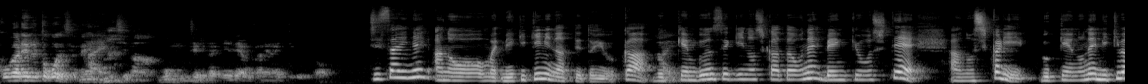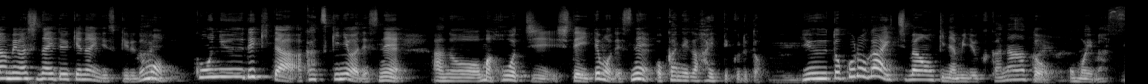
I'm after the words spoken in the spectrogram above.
憧れるところですよね。はい一番持ってるだけでお金が入ってくると。実際ね、あの、まあ目利きになってというか、はい物件分析の仕方をね、勉強して、あの、しっかり物件のね、見極めはしないといけないんですけれども、購入できた暁にはですね、あの、まあ、放置していてもですね、お金が入ってくるとに。いうところが一番大きな魅力かなと思います。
